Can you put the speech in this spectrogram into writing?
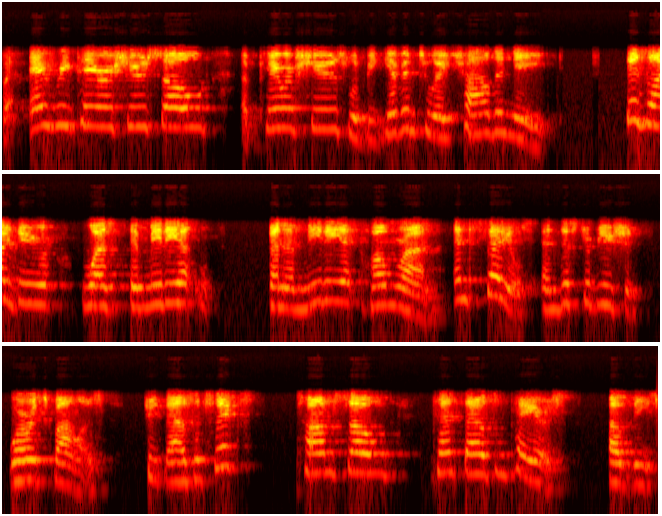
For every pair of shoes sold, a pair of shoes would be given to a child in need. His idea was immediate, an immediate home run, and sales and distribution were as follows. 2006, Tom sold 10,000 pairs of these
